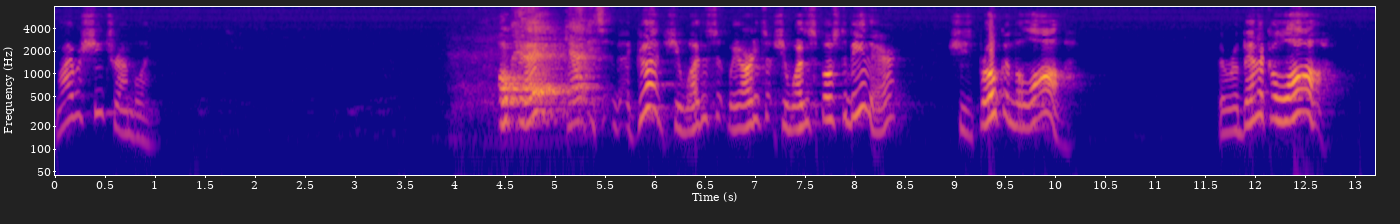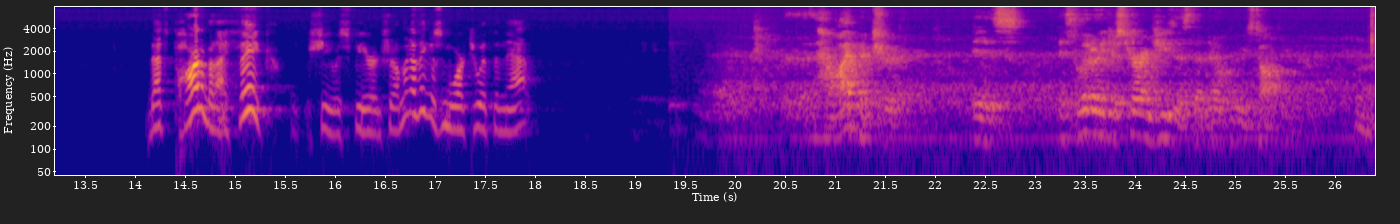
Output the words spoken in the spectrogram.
Why was she trembling? Okay, yeah, it's good. She wasn't. We already. She wasn't supposed to be there. She's broken the law, the rabbinical law. That's part of it, I think. She was fear and trembling. I think there's more to it than that how I picture it is it's literally just her and Jesus that know who he's talking about.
